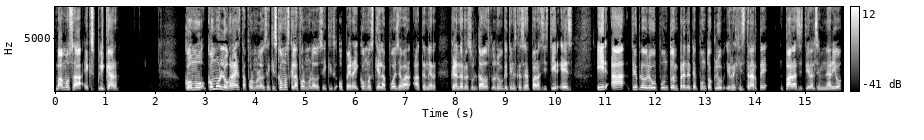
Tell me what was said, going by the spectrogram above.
vamos a explicar cómo, cómo lograr esta fórmula 2X, cómo es que la fórmula 2X opera y cómo es que la puedes llevar a tener grandes resultados. Lo único que tienes que hacer para asistir es ir a www.emprendete.club y registrarte para asistir al seminario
